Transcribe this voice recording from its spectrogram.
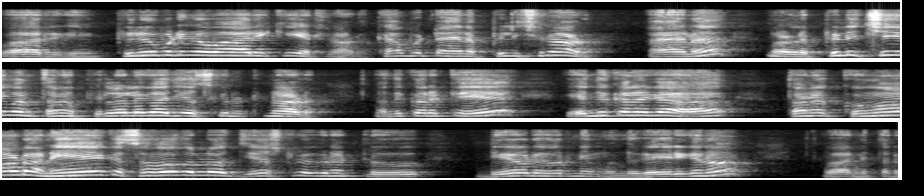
వారికి పిలువబడిన వారికి అంటున్నాడు. కాబట్టి ఆయన పిలిచినాడు. ఆయన మనల్ని పిలిచి మన తన పిల్లలుగా చేసుకున్నట్టున్నాడు. అందుకొరకే ఎందుకనగా తన కుమారుడు అనేక సహోదరులు జ్యేష్ఠుడుగినట్లు దేవుడు ఎవరిని ముందుగా ఎరిగనో వారిని తన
